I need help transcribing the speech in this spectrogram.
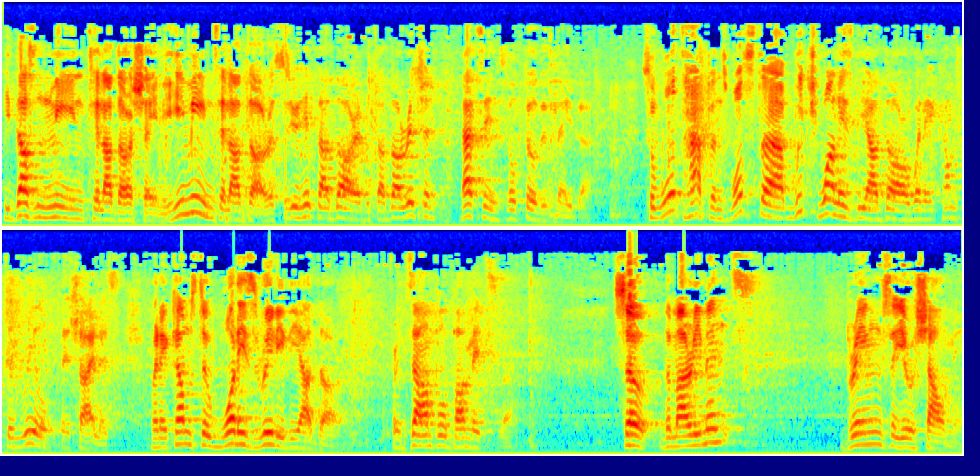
he doesn't mean till Adar Sheni. He means till Adar. As you hit Adar, if it's Adar Rishon, that's it, he's fulfilled his neder. So what happens, what's the, which one is the Adar when it comes to real Shilas? When it comes to what is really the Adar? For example, Bar Mitzvah. So, the Marimint brings a Yerushalmi.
